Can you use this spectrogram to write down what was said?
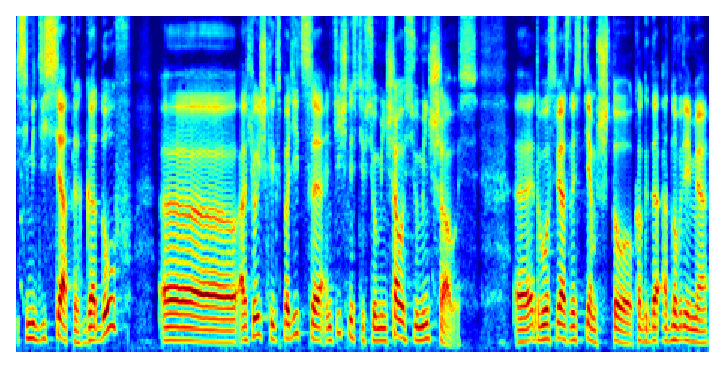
70-х годов э, археологическая экспозиция античности все уменьшалась и уменьшалась. Э, это было связано с тем, что когда одно время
